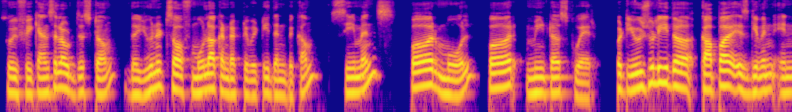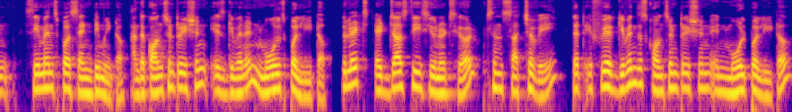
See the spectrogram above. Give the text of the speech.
So if we cancel out this term, the units of molar conductivity then become Siemens per mole per meter square but usually the kappa is given in Siemens per centimeter and the concentration is given in moles per liter. So let's adjust these units here it's in such a way that if we are given this concentration in mole per liter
